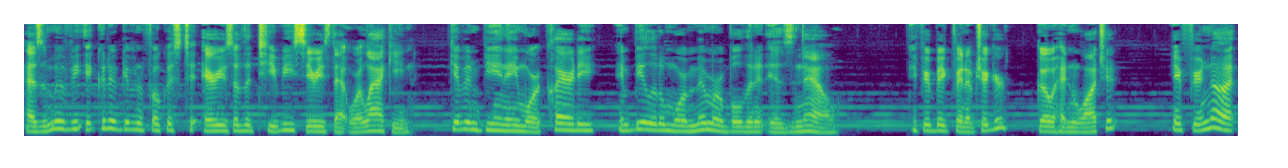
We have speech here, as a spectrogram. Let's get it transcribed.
As a movie, it could have given focus to areas of the TV series that were lacking, given BNA more clarity, and be a little more memorable than it is now. If you're a big fan of Trigger, go ahead and watch it. If you're not,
